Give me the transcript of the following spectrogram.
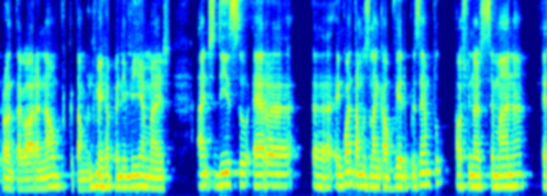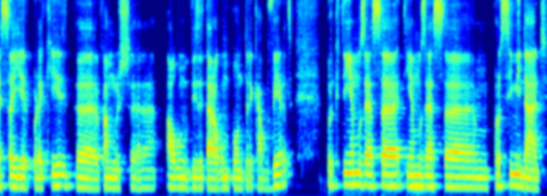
pronto, agora não, porque estamos no meio da pandemia, mas antes disso era, uh, enquanto estamos lá em Cabo Verde, por exemplo, aos finais de semana é sair por aqui, uh, vamos uh, algum, visitar algum ponto de Cabo Verde, porque tínhamos essa, tínhamos essa um, proximidade.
